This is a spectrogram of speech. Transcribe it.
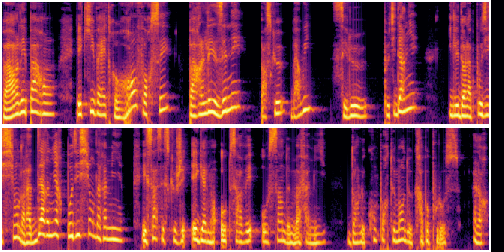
par les parents et qui va être renforcée par les aînés. Parce que, bah oui, c'est le petit dernier. Il est dans la position, dans la dernière position de la famille. Et ça, c'est ce que j'ai également observé au sein de ma famille, dans le comportement de Krapopoulos. Alors,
